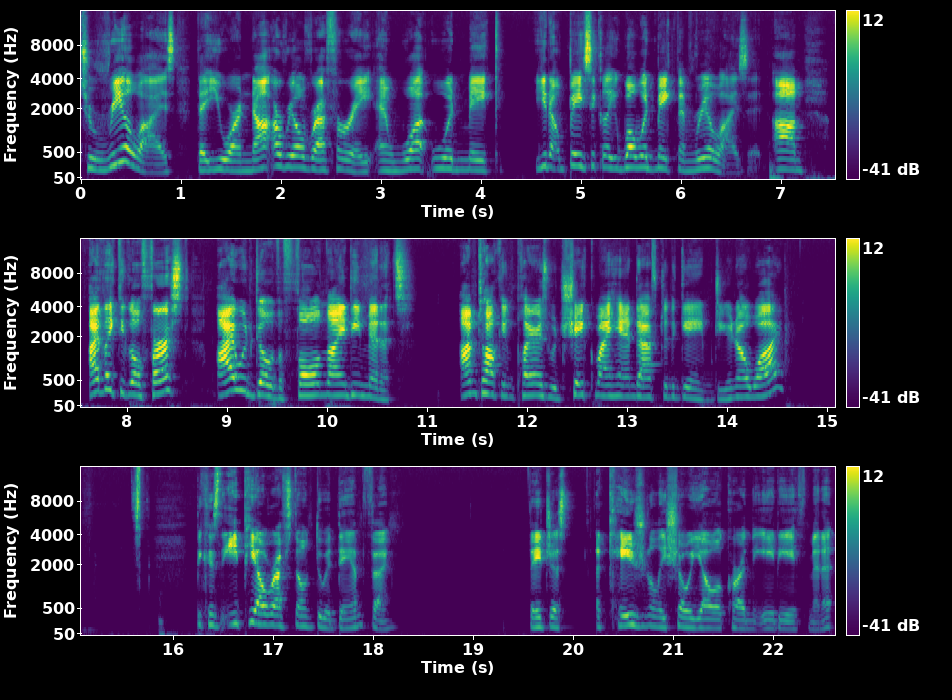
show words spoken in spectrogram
to realize that you are not a real referee and what would make, you know, basically what would make them realize it? Um, I'd like to go first. I would go the full 90 minutes. I'm talking players would shake my hand after the game. Do you know why? Because the EPL refs don't do a damn thing. They just occasionally show a yellow card in the 88th minute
